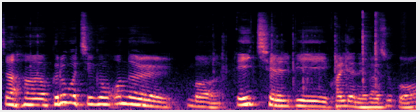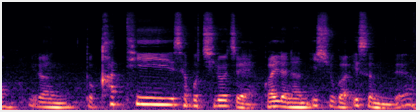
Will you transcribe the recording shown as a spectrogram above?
자, 어, 그리고 지금 오늘 뭐 HLB 관련해 가지고 이런 또 CAR-T 세포 치료제 관련한 이슈가 있었는데요.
